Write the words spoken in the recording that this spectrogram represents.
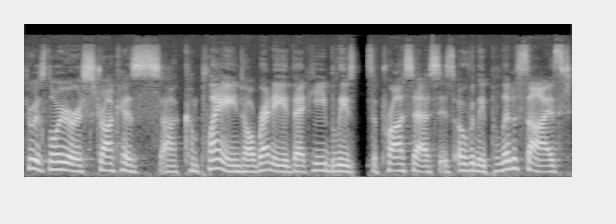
Through his lawyer, Strzok has uh, complained already that he believes the process is overly politicized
